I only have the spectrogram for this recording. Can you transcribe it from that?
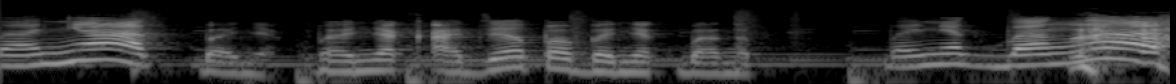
Banyak. Banyak. Banyak aja apa banyak banget? Banyak banget.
